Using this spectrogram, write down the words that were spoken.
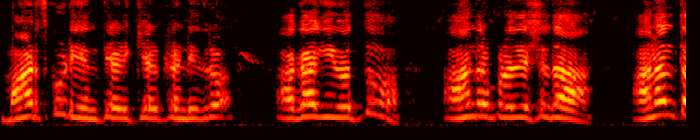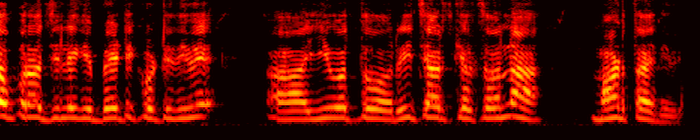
ಮಾಡಿಸ್ಕೊಡಿ ಅಂತೇಳಿ ಕೇಳ್ಕೊಂಡಿದ್ರು. ಹಾಗಾಗಿ ಇವತ್ತು ಆಂಧ್ರ ಪ್ರದೇಶದ ಅನಂತಪುರ ಜಿಲ್ಲೆಗೆ ಭೇಟಿ ಕೊಟ್ಟಿದ್ದೀವಿ. ಇವತ್ತು ರೀಚಾರ್ಜ್ ಕೆಲಸವನ್ನು ಮಾಡ್ತಾ ಇದ್ದೀವಿ.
